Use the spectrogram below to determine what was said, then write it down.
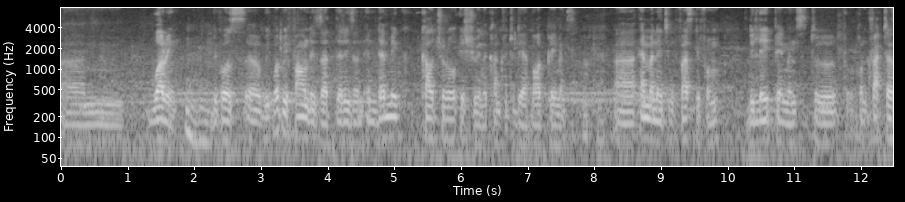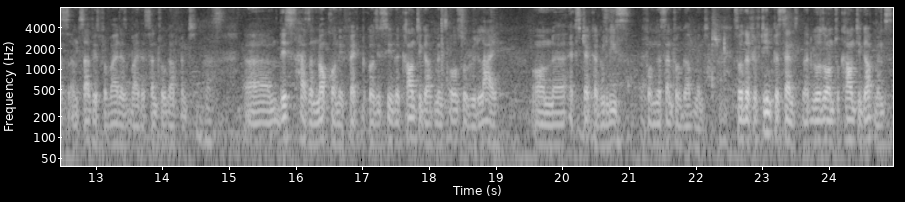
um, worrying. Because uh, we, what we found is that there is an endemic cultural issue in the country today about payments, uh, emanating firstly from delayed payments to contractors and service providers by the central government. Um, this has a knock-on effect because you see the county governments also rely on uh, exchequer release from the central government. So the 15% that goes on to county governments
